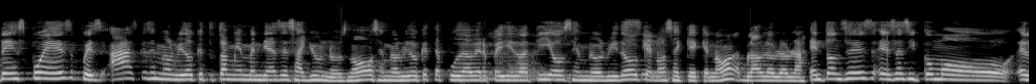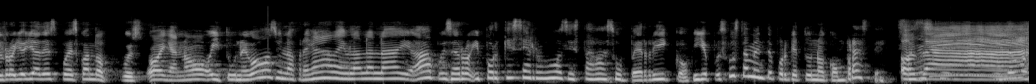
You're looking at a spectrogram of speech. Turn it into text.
después, pues, ah, es que se me olvidó que tú también vendías desayunos, ¿no? O se me olvidó que te pude haber pedido a ti o se me olvidó que no sé qué, que no, bla, bla, bla, bla. Entonces es así como el rollo ya después cuando, pues, oiga, ¿no? Y tu negocio y la fregada y bla, bla, bla y ah, pues cerró. ¿Y por qué cerró si estaba súper rico? Y yo, pues justamente porque tú no compraste. O sea,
